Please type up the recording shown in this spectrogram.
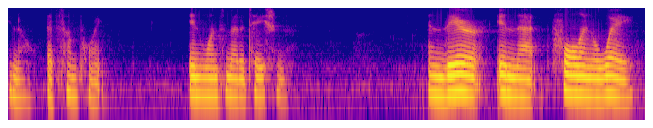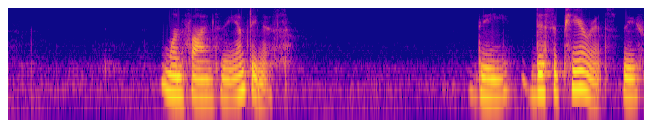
you know, at some point in one's meditation. And there, in that falling away, one finds the emptiness, the disappearance, the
